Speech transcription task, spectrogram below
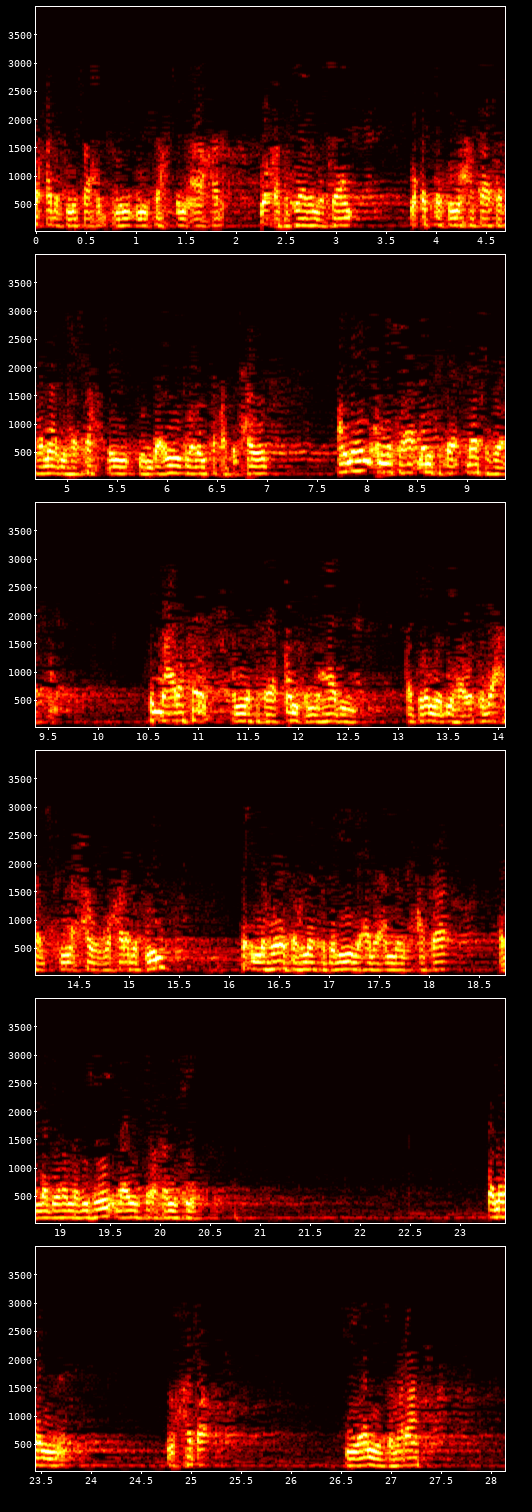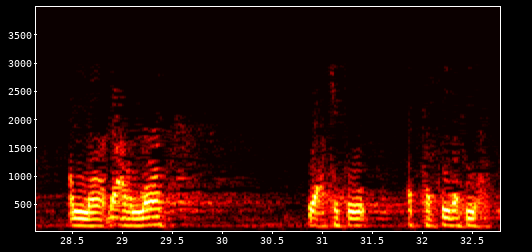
سقطت من صاحب من شخص آخر وقف في هذا المكان وقد تكون حصاة رمى بها شخص من بعيد ولم تقع في الحوض. المهم أنك لم لا تتيقن. ثم على فرض أنك تيقنت أن هذه قد رمي بها وتدحرجت من الحوض وخرجت منه فإنه ليس هناك دليل على أن الحصى الذي رمى به لا يجزئ الرمي فيه. ومن الخطأ في رمي الجمرات أن بعض الناس يعكس الترتيب فيها.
